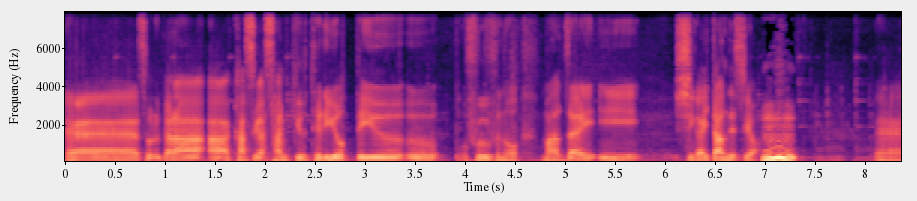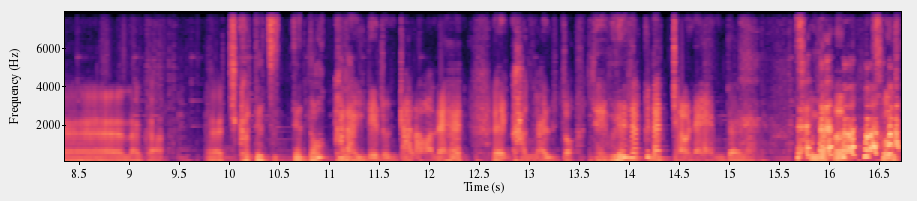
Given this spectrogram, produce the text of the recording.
えーそれからあ春日サンキュー照代っていうう夫婦の漫才師がいたんですよ。うん。えーなんか、えー地下鉄ってどっから入れるんだろうね、えー考えると眠れなくなっちゃうねみたいな。そんなそんな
